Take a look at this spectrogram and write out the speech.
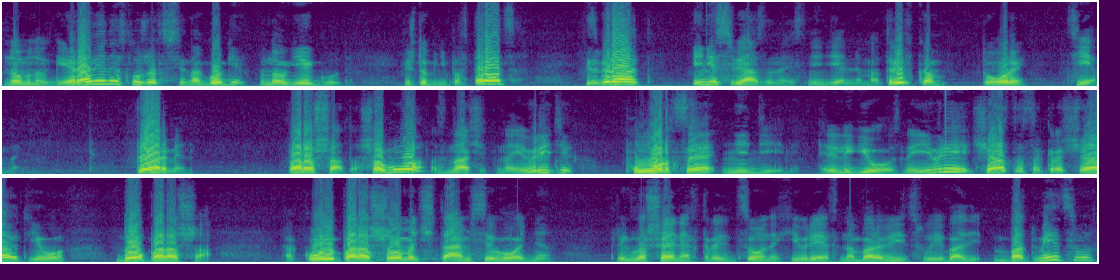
Но многие раввины служат в синагоге многие годы. И чтобы не повторяться, избирают и не связанные с недельным отрывком Торы темы. Термин Парашата Шавуа значит на иврите «порция недели». Религиозные евреи часто сокращают его до Параша. Какую Парашу мы читаем сегодня? В приглашениях традиционных евреев на Барвицу и Батмицу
